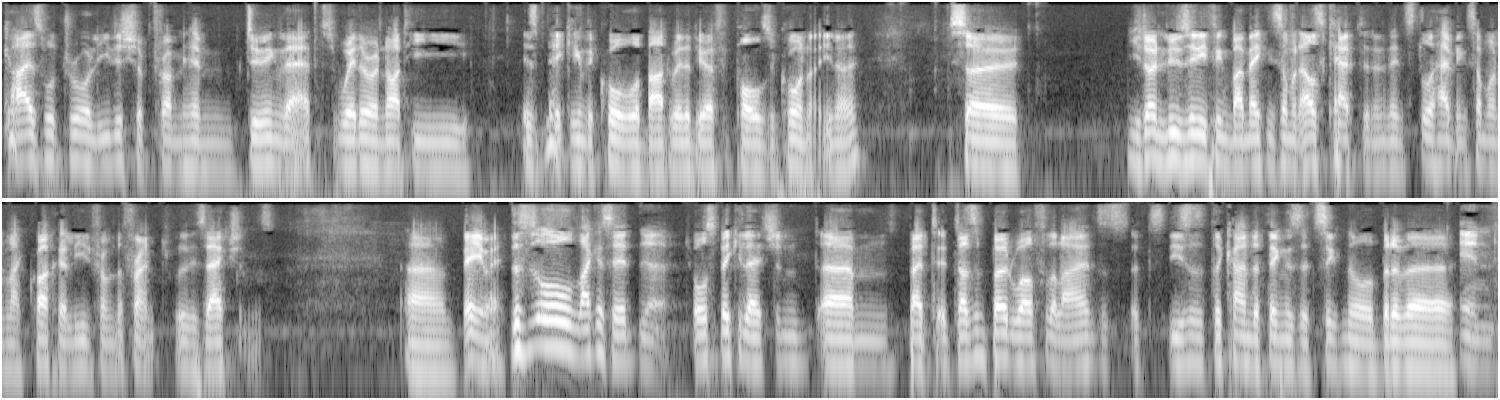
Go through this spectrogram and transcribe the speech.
guys will draw leadership from him doing that, whether or not he is making the call about whether to go for poles or corner, you know? So, you don't lose anything by making someone else captain and then still having someone like Kwagga lead from the front with his actions. Um, but anyway, this is all, like I said, Yeah. all speculation. Um, but it doesn't bode well for the Lions. It's, it's these are the kind of things that signal a bit of a End.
